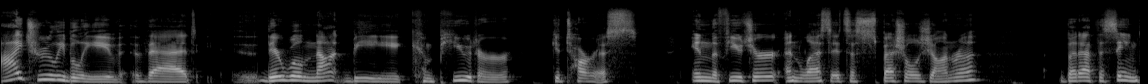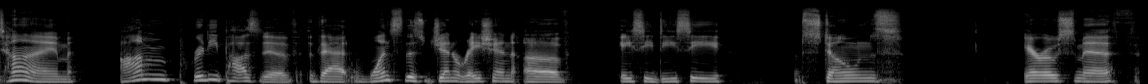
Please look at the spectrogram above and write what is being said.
I truly believe that uh, there will not be computer guitarists in the future unless it's a special genre. But at the same time, I'm pretty positive that once this generation of ACDC, Stones, Aerosmith,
